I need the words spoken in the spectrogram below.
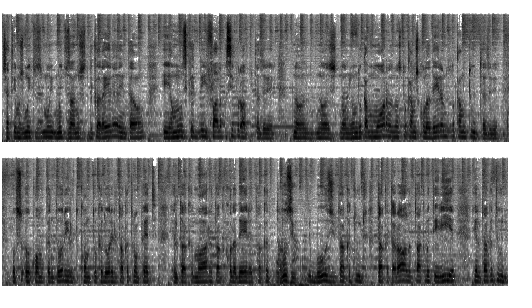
já temos muitos, mu- muitos anos de carreira, então, e a música fala para si próprio, estás a ver? Nós, nós, nós não tocamos morna, nós tocamos coladeira, nós tocamos tudo, estás a ver? Eu, eu como cantor, ele como tocador, ele toca trompete, ele toca morna, toca coladeira, toca... toca búzio. búzio, toca tudo. Toca tarola, toca bateria, ele toca tudo.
